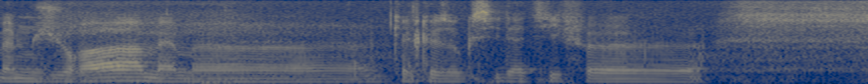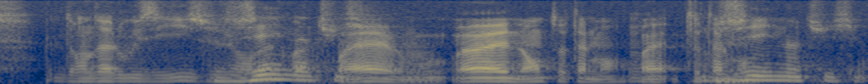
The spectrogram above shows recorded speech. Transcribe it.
Même Jura, même euh, quelques oxydatifs euh, d'Andalousie, ce J'ai une intuition. Ouais, ou- ouais, non, totalement. Ouais, totalement. J'ai une intuition.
